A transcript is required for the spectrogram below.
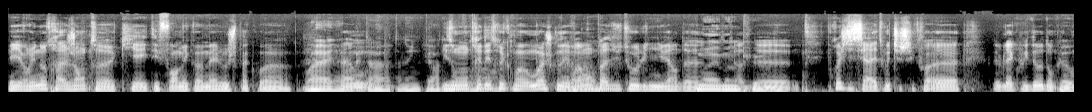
il va y avoir une autre agente euh, qui a été formée comme elle ou je sais pas quoi. Ouais, après Euh, t'as- t'en as une paire. Ils ont montré des trucs. Moi, moi je connais À la vraiment bande. pas du tout l'univers de. Ouais, moi non de- plus. de- Pourquoi je dis Scarlet Witch à chaque fois? Euh, De Black Widow. Donc, euh,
